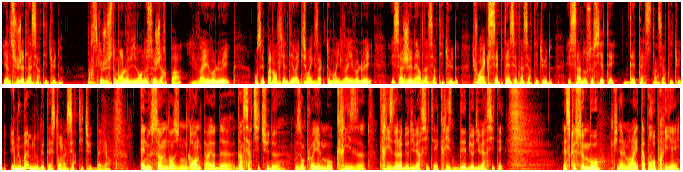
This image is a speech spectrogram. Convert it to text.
il y a le sujet de l'incertitude. Parce que justement, le vivant ne se gère pas, il va évoluer, on ne sait pas dans quelle direction exactement il va évoluer, et ça génère de l'incertitude. Il faut accepter cette incertitude et ça, nos sociétés détestent l'incertitude. Et nous-mêmes, nous détestons l'incertitude d'ailleurs. Et nous sommes dans une grande période d'incertitude. Vous employez le mot crise, crise de la biodiversité, crise des biodiversités. Est-ce que ce mot, finalement, est approprié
